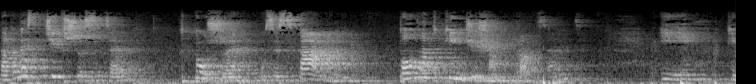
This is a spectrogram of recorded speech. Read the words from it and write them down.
Natomiast ci wszyscy, którzy uzyskali ponad 50% i 50%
